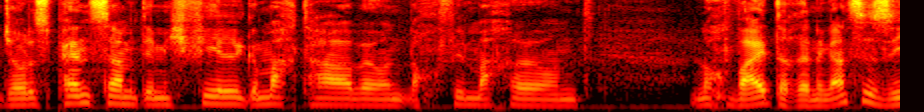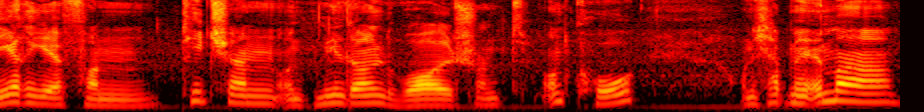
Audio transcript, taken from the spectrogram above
Joe Dispenza, mit dem ich viel gemacht habe und noch viel mache. Und noch weitere, eine ganze Serie von Teachern und Neil Donald Walsh und, und Co. Und ich habe mir immer,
